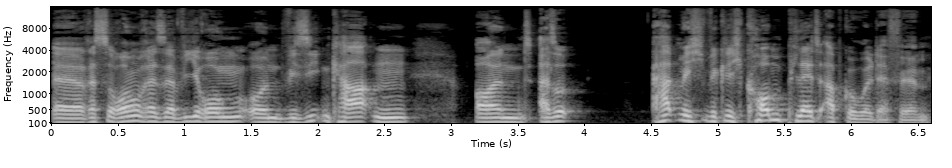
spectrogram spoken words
äh, Restaurantreservierungen und Visitenkarten und also hat mich wirklich komplett abgeholt, der Film.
